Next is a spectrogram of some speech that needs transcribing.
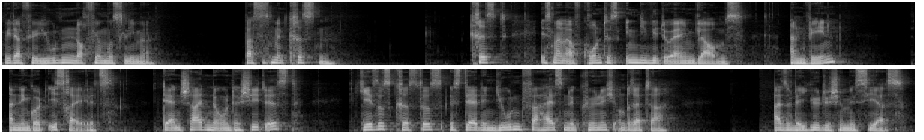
weder für Juden noch für Muslime. Was ist mit Christen? Christ ist man aufgrund des individuellen Glaubens. An wen? An den Gott Israels. Der entscheidende Unterschied ist, Jesus Christus ist der den Juden verheißene König und Retter, also der jüdische Messias.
